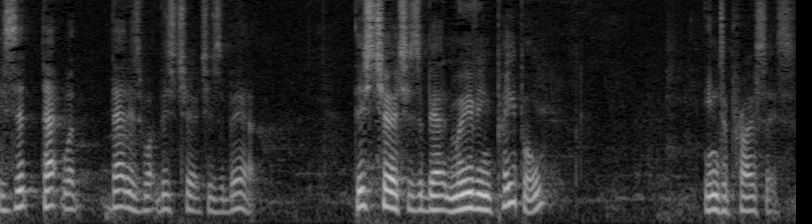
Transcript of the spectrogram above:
is that that, what, that is what this church is about. This church is about moving people into process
